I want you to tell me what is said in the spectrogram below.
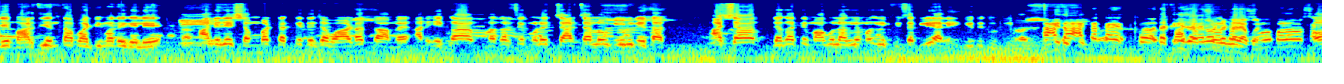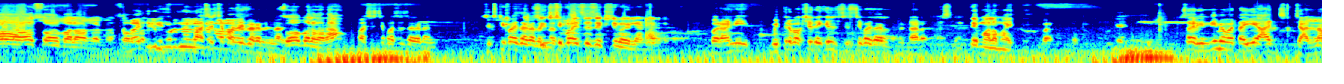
जे भारतीय जनता पार्टीमध्ये गेले आणि जे शंभर टक्के त्यांच्या वार्डात काम आहे आणि एका नगरसेवकमुळे चार चार लोक निवडून येतात अशा जगात ते मागू लागले मग हे फिसकली आणि युती तुटली. हो हो सोय बलावर लढणार सोय बलावर हा जागा सिक्स्टी फाय जागा सिक्स्टी फाय सिक्स्टी फाय लढणार. बरं आणि मित्र पक्ष देखील सिक्स्टी फाय जागा लढणार. ते मला माहीत नाही. बरं सर हिंदी में बताइए आज जालना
